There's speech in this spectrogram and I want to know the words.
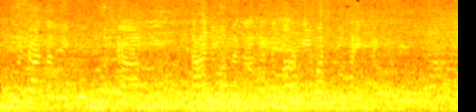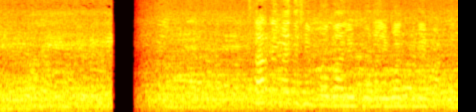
po siya, taligo po siya, saka niyo wag ng gasa para iwas po sa infection. Starting medicine po galing po kay Juan Pinoy Martin.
